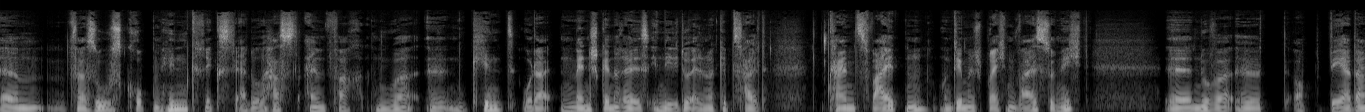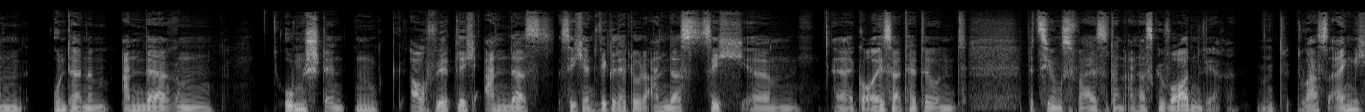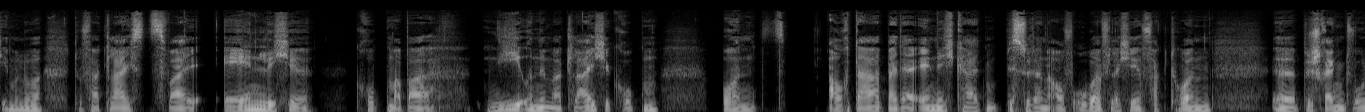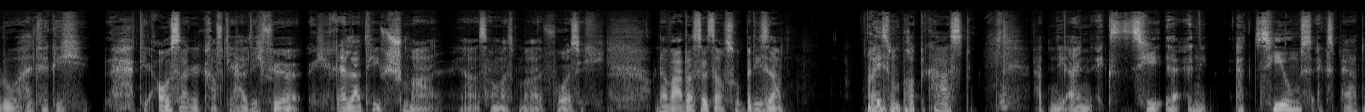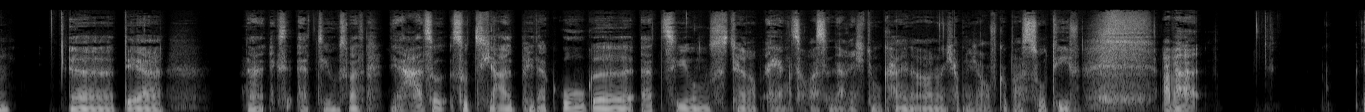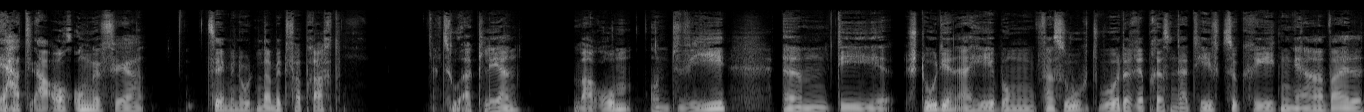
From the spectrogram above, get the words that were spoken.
ähm, Versuchsgruppen hinkriegst. Ja, du hast einfach nur äh, ein Kind oder ein Mensch generell ist individuell und da gibt's halt keinen zweiten und dementsprechend weißt du nicht, äh, nur äh, ob der dann unter einem anderen Umständen auch wirklich anders sich entwickelt hätte oder anders sich ähm, äh, geäußert hätte und beziehungsweise dann anders geworden wäre. Und du hast eigentlich immer nur, du vergleichst zwei ähnliche Gruppen, aber nie und nimmer gleiche Gruppen. Und auch da bei der Ähnlichkeit bist du dann auf oberflächliche Faktoren äh, beschränkt, wo du halt wirklich die Aussagekraft, die halte ich für relativ schmal. Ja, sagen wir es mal vorsichtig. Und da war das jetzt auch so bei dieser, bei diesem Podcast hatten die einen Exzi äh, Erziehungsexperten, äh, der na, Erziehungs was? Ja, also Sozialpädagoge, Erziehungstherapeut, irgend sowas in der Richtung, keine Ahnung, ich habe nicht aufgepasst, so tief. Aber er hat ja auch ungefähr zehn Minuten damit verbracht, zu erklären, warum und wie ähm, die Studienerhebung versucht wurde, repräsentativ zu kriegen, ja, weil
